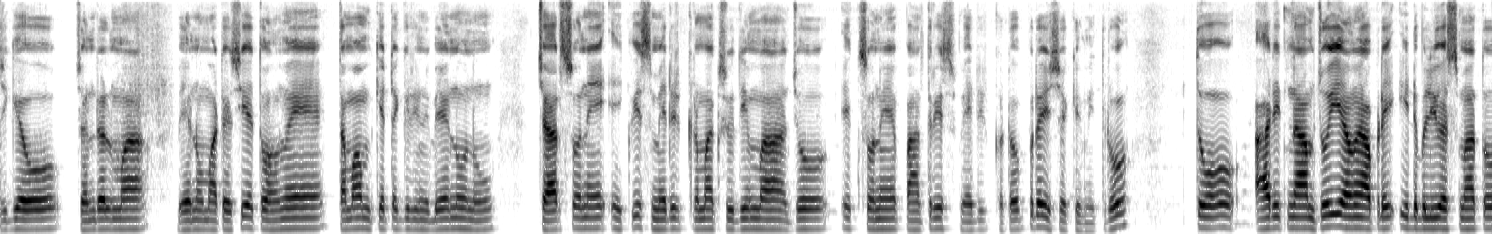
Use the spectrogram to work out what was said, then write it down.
જગ્યાઓ, જનરલમાં બહેનો માટે છે, તો અમે તમામ કેટેગરીની બહેનોનું ચારસો ને એકવીસ મેરિટ ક્રમાંક સુધીમાં જો એકસો ને પાંત્રીસ મેરિટ કટઓફ રહી શકે મિત્રો, તો આ રીતના આમ જોઈએ, હવે આપણે ઈડબ્લ્યુએસમાં, તો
